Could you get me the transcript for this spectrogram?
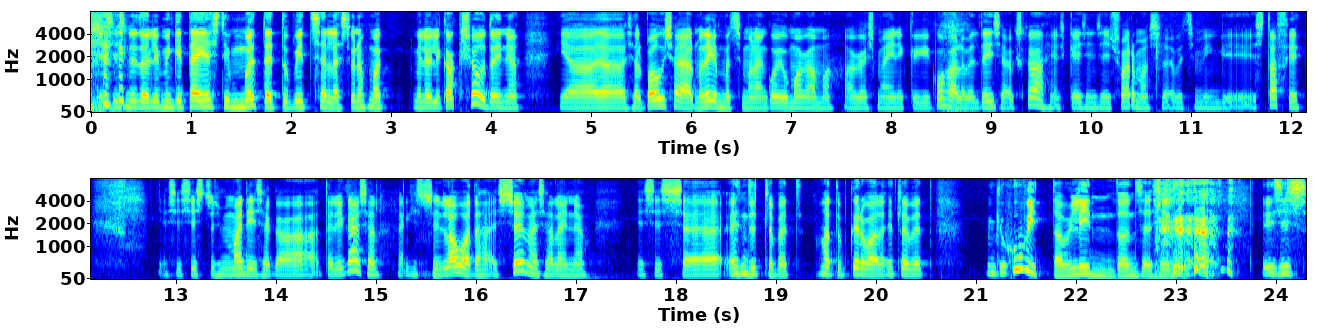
ja siis nüüd oli mingi täiesti mõttetu bitt sellest või noh, ma, meil oli kaks show'd onju ja, seal pausi ajal ma tegelikult mõtlesin, ma lähen koju magama, aga siis ma jäin ikkagi kohale veel teise jaoks ka ja siis käisin siis Pharmas, võtsin mingi stuff'i ja siis istusin Madisega, ta oli ka seal, istusin laua taha ja siis sööme seal, onju. ja siis äh, vend ütleb, et vaatab kõrvale, ütleb, et mingi huvitav lind on see siin ja siis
